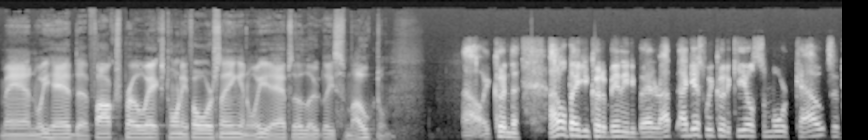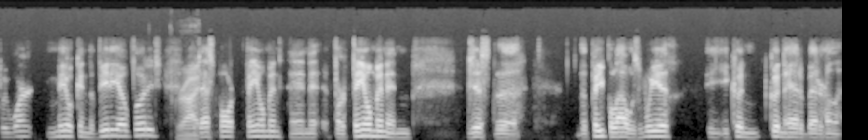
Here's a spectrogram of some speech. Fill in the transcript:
man, we had the Fox Pro X24 singing. We absolutely smoked them. Oh, it couldn't. Have, I don't think it could have been any better. I, I guess we could have killed some more coyotes if we weren't milking the video footage. Right. that's part of filming, and for filming and just the the people I was with, you couldn't couldn't have had a better hunt.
